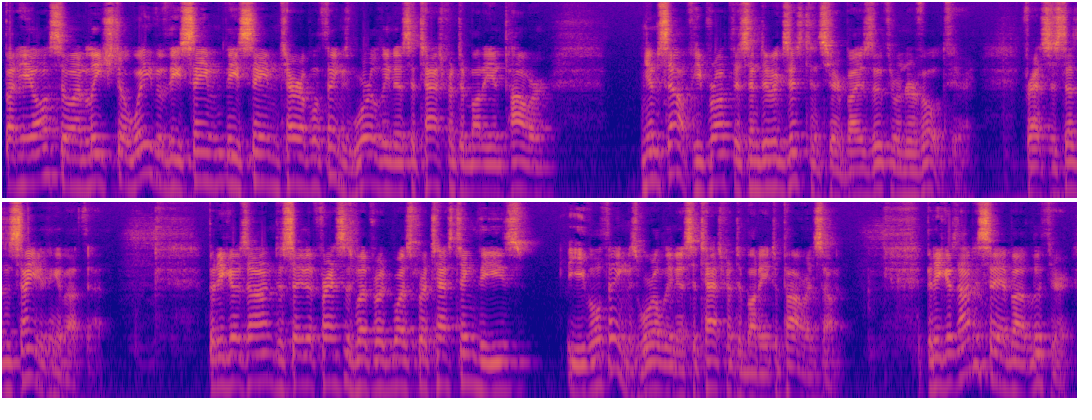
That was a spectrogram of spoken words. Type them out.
but he also unleashed a wave of these same these same terrible things: worldliness, attachment to money and power. Himself, he brought this into existence here by his Lutheran revolt here. Francis doesn't say anything about that. But he goes on to say that Francis was protesting these evil things worldliness, attachment to money, to power, and so on. But he goes on to say about Luther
